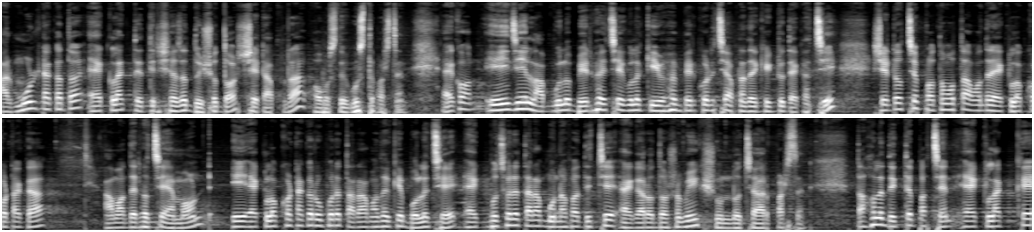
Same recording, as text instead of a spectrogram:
আর মূল টাকা তো এক লাখ তেত্রিশ হাজার দুশো দশ, সেটা আপনারা অবশ্যই বুঝতে পারছেন। এখন এই যে লাভগুলো বের হয়েছে, এগুলো কীভাবে বের করেছে আপনাদেরকে একটু দেখাচ্ছি। সেটা হচ্ছে প্রথমত আমাদের এক লক্ষ টাকা, আমাদের হচ্ছে অ্যামাউন্ট এই এক লক্ষ টাকার উপরে তারা আমাদেরকে বলেছে, এক বছরে তারা মুনাফা দিচ্ছে এগারো দশমিক শূন্য চার পার্সেন্ট তাহলে দেখতে পাচ্ছেন, এক লাখে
